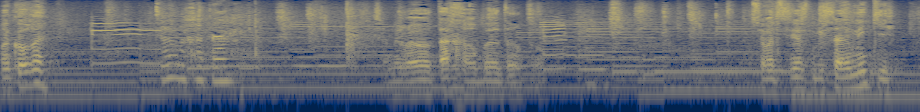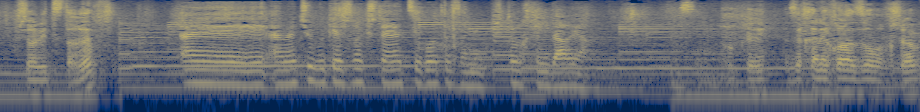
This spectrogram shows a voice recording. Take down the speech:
מה קורה? טוב, איך אתה? כשאני רואה אותך הרבה יותר טוב. שמעתי שיש פגישה עם מיקי, אפשר להצטרף? אה, האמת שהוא ביקש רק שתי נציגות, אז אני פשוט הולכת עם דריה. אז, אוקיי, אז איך אני יכול לעזור עכשיו?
